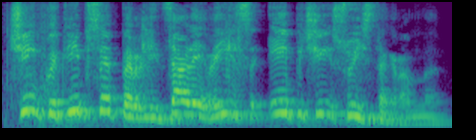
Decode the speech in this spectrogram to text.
5 tips per realizzare reels epici su Instagram.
